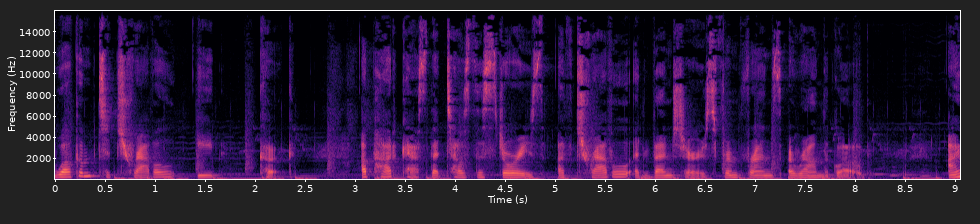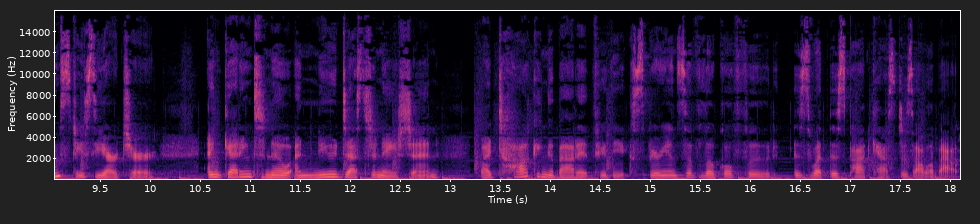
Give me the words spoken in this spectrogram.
Welcome to Travel, Eat, Cook, a podcast that tells the stories of travel adventures from friends around the globe. I'm Stacey Archer, and getting to know a new destination by talking about it through the experience of local food is what this podcast is all about.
